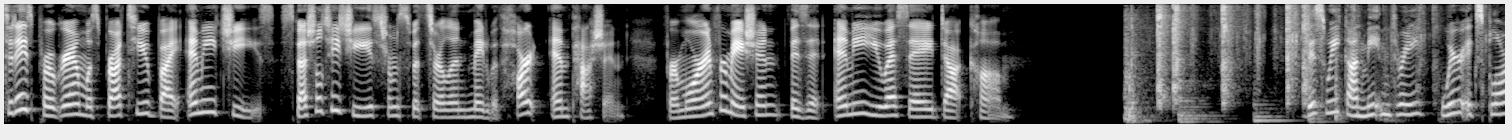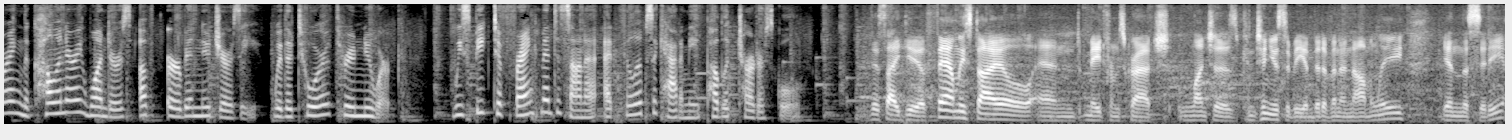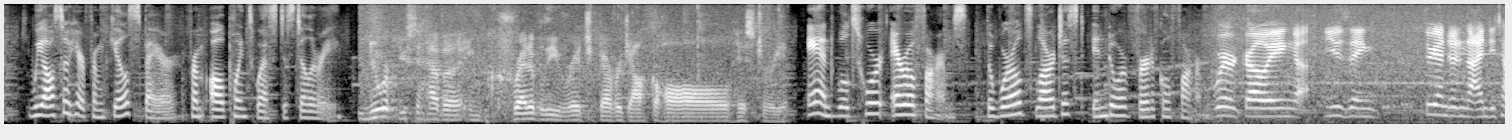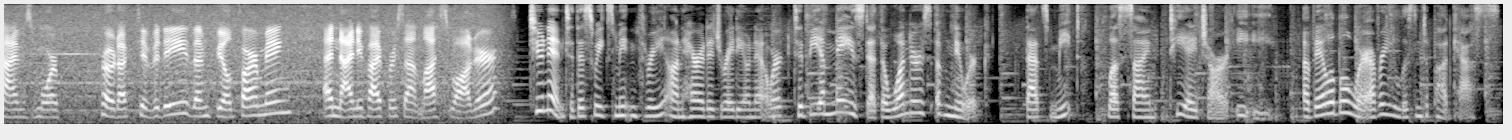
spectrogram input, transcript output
Today's program was brought to you by Emmi Cheese, specialty cheese from Switzerland made with heart and passion. For more information, visit emmiusa.com. This week on Meat and Three, we're exploring the culinary wonders of urban New Jersey with a tour through Newark. We speak to Frank Mentesana at Phillips Academy Public Charter School. This idea of family style and made from scratch lunches continues to be a bit of an anomaly in the city. We also hear from Gil Speyer from All Points West Distillery. Newark used to have an incredibly rich beverage alcohol history. And we'll tour AeroFarms, the world's largest indoor vertical farm. We're growing using 390 times more productivity than field farming and 95% less water. Tune in to this week's Meat and Three on Heritage Radio Network to be amazed at the wonders of Newark. That's meet plus sign T H R E E. Available wherever you listen to podcasts.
